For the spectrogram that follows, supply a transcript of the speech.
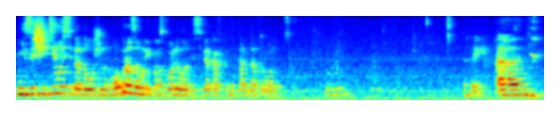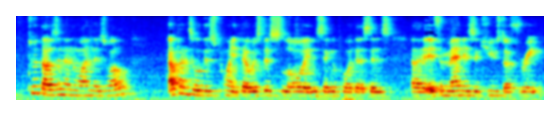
не защитила себя должным образом и позволила до себя как-то не так дотронуться. Мгм. Okay. Um, 2001 as well. Up until this point, there was this law in Singapore that says uh, if a man is accused of rape,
